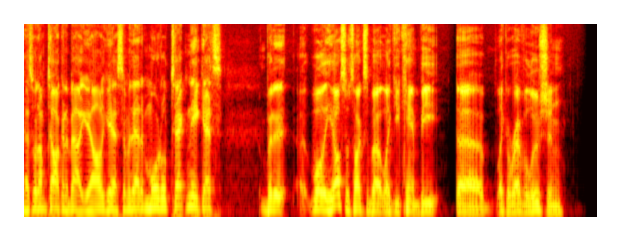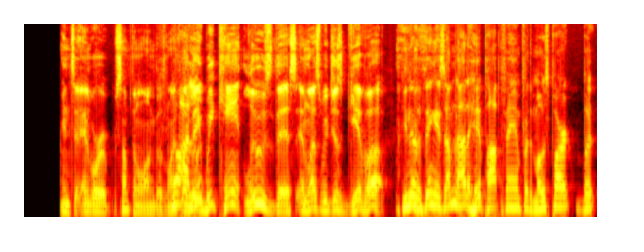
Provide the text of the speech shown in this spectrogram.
That's what I'm talking about, y'all. Yeah, some of that immortal technique. That's But it, uh, well, he also talks about like you can't beat uh like a revolution into and we're something along those lines. No, like lo- we can't lose this unless we just give up. You know, the thing is, I'm not a hip hop fan for the most part, but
